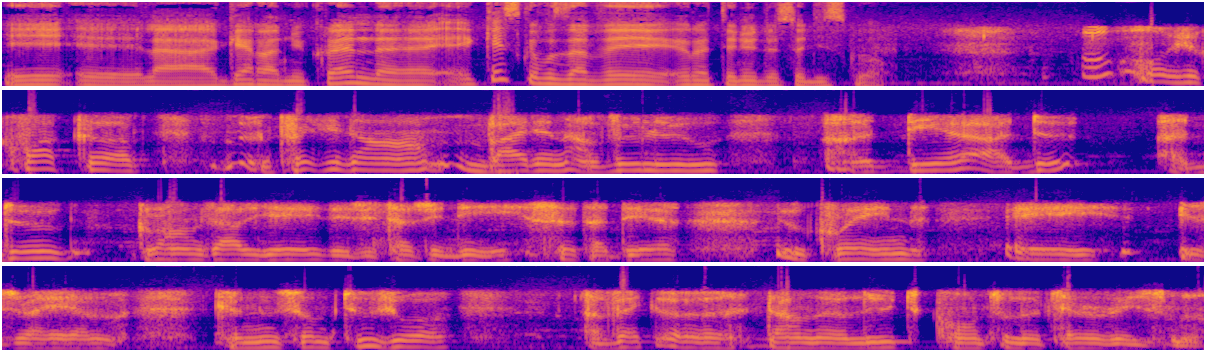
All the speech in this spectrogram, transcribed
et, et la guerre en Ukraine. Qu'est-ce que vous avez retenu de ce discours? Oh, Je crois que le président Biden a voulu euh, dire à deux, grands alliés des États-Unis, c'est-à-dire Ukraine et Israël, que nous sommes toujours avec eux dans la lutte contre le terrorisme.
